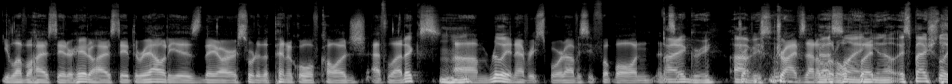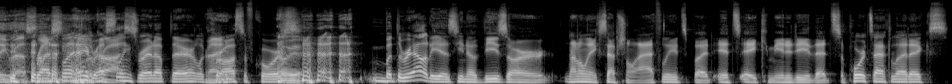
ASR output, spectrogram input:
you love Ohio State or hate Ohio State, the reality is they are sort of the pinnacle of college athletics, um, really in every sport, obviously football and, and Mm-hmm. I agree. Obviously, drives that a little, but- you know, especially wrestling. wrestling. Hey, wrestling's right up there. Lacrosse, of course. Oh, but the reality is, you know, these are not only exceptional athletes, but it's a community that supports athletics.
